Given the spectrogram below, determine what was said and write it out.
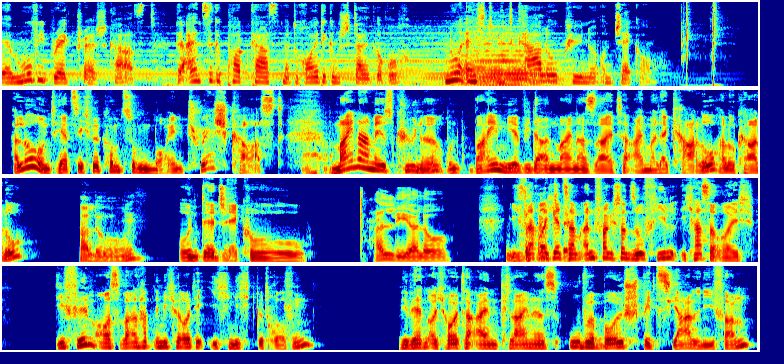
der Movie Break Trash Cast. Der einzige Podcast mit räudigem Stallgeruch. Nur echt mit Carlo, Kühne und Jacko. Hallo und herzlich willkommen zum neuen Trashcast. Mein Name ist Kühne und bei mir wieder an meiner Seite einmal der Carlo. Hallo Carlo. Hallo. Und der Jacko. Hallihallo. Ich sag euch jetzt am Anfang schon so viel, ich hasse euch. Die Filmauswahl hat nämlich heute ich nicht getroffen. Wir werden euch heute ein kleines Uwe Boll Spezial liefern.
